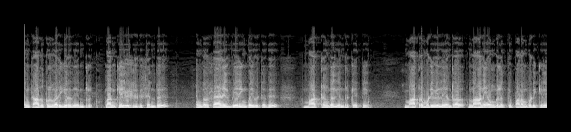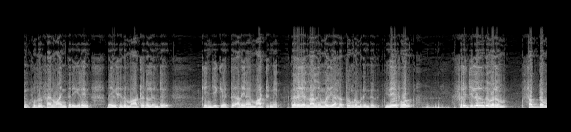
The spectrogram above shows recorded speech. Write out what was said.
என் காதுக்குள் வருகிறது என்று. நான் கீழ் வீட்டிற்கு சென்று உங்கள் ஃபேனில் பேரிங் போய்விட்டது மாற்றுங்கள் என்று கேட்டேன். மாற்ற முடியவில்லை என்றால் நானே உங்களுக்கு பணம் கொடுக்கிறேன் புது ஃபேன் வாங்கி தருகிறேன் தயவுசெய்து மாற்றுங்கள் என்று கெஞ்சி கேட்டு அதை நான் மாற்றினேன். பிறகு என்னால் நிம்மதியாக தூங்க முடிந்தது. இதேபோல் ஃப்ரிட்ஜிலிருந்து வரும் சப்தம்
